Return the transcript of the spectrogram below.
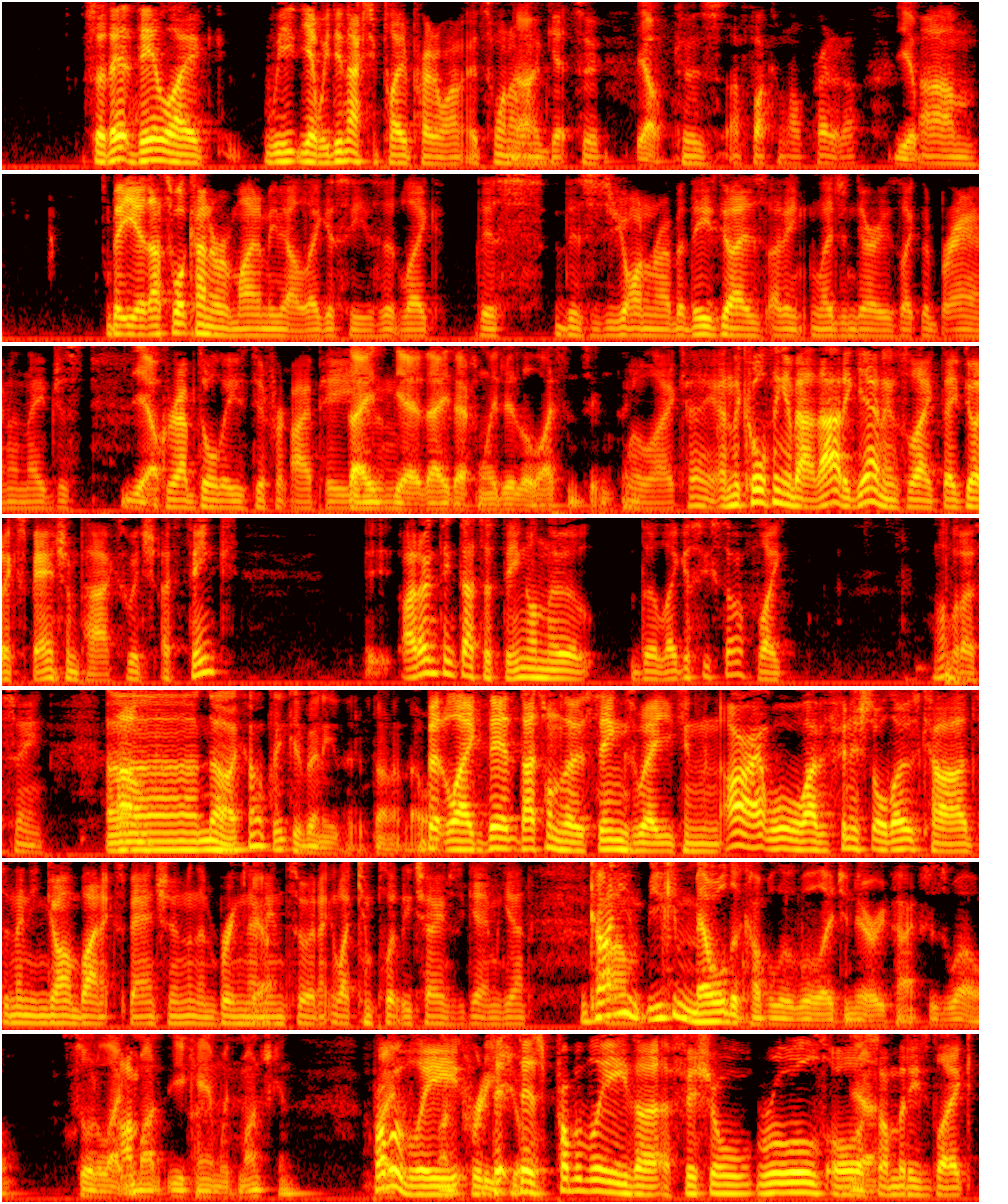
So they're, they're like, we, yeah, we didn't actually play Predator one. It's one I want to get to yeah. because I fucking love Predator. Yep. Um, But yeah, that's what kind of reminded me about Legacy is that like this this genre. But these guys, I think Legendary is like the brand, and they've just Yeah. grabbed all these different IPs. they, and yeah, they definitely do the licensing thing. were like, hey. And the cool thing about that again is like they've got expansion packs, which I think I don't think that's a thing on the the Legacy stuff. Like, not that I've seen. uh, no, I can't think of any that have done it that way. But like that's one of those things where you can, all right, well, I've finished all those cards, and then you can go and buy an expansion and then bring them Yeah. into it, and it like completely change the game again. Can't um, you? You can meld a couple of the legendary packs as well, sort of like Mun- you can with Munchkin. Probably, pretty th- sure. there's probably the official rules, or Yeah. somebody's like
